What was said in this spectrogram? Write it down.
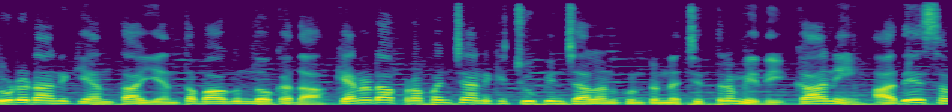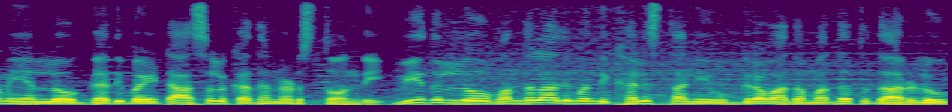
చూడడానికి అంతా ఎంత బాగుందో కదా. కెనడా ప్రపంచానికి చూపించాలనుకుంటున్న చిత్రం ఇది. కానీ అదే సమయంలో గది బయట అసలు కథ నడుస్తోంది. వీధుల్లో వందలాది మంది ఖలిస్తానీ ఉగ్రవాద మద్దతుదారులు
